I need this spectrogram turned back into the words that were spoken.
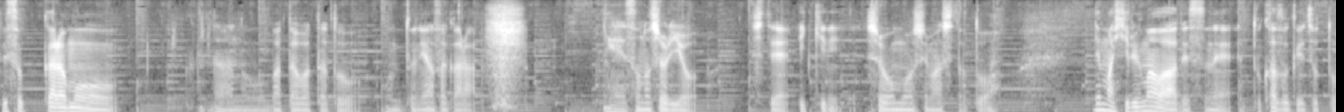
でそっからもうあのバタバタと本当に朝から、えー、その処理をして一気に消耗しましたと。でまあ昼間はですね、えっと、家族でちょっと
